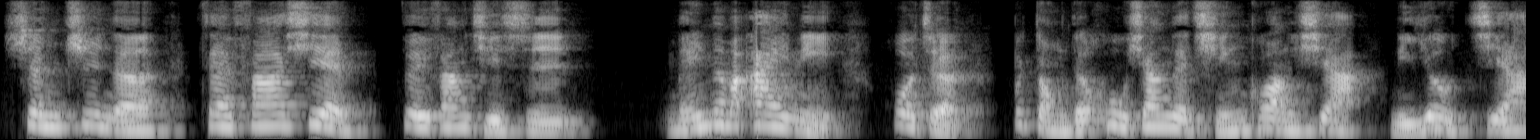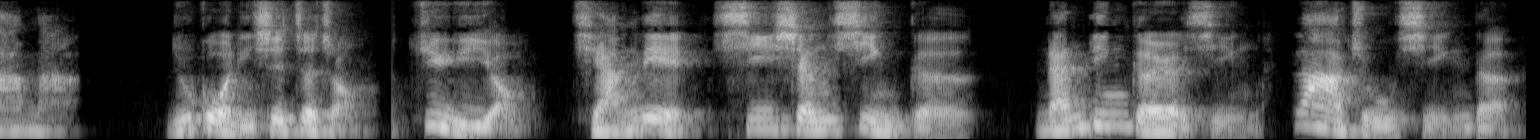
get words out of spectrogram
甚至呢，在发现对方其实没那么爱你，或者不懂得互相的情况下，你又加码，如果你是这种具有强烈牺牲性格、南丁格尔型、蜡烛型的，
